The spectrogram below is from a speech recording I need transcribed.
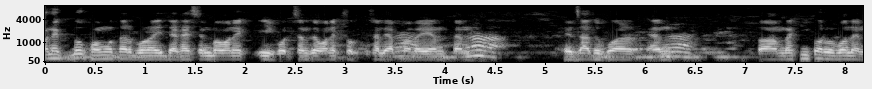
অনেক তো ক্ষমতার বড়াই দেখাইছেন বা অনেক ই করছেন যে অনেক শক্তিশালী আপনারা এন তেন এ জাদুকর এন। তো আমরা কি করব বলেন?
